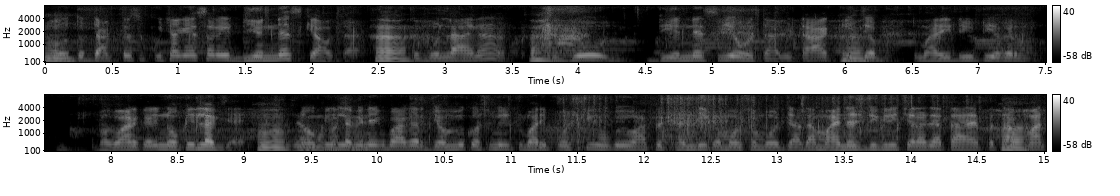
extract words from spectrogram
और तो डॉक्टर से पूछा गया सर ये डीएनएस क्या होता है? हाँ। तो बोल रहा है ना कि जो डीएनएस ये होता है बेटा कि जब तुम्हारी ड्यूटी अगर भगवान करे नौकरी लग जाए। हाँ नौकरी लगने के बाद अगर जम्मू कश्मीर तुम्हारी पोस्टिंग हो गई वहाँ पे ठंडी का मौसम बहुत ज़्यादा माइनस डिग्री चला जाता है तापमान।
